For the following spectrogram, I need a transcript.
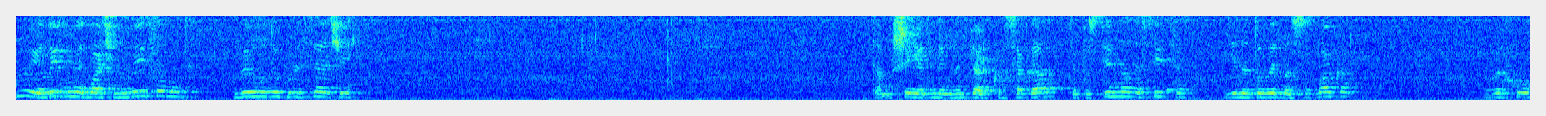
Ну і лис ми бачимо лиса, от, виводок лисячий. Там ще є один екземпляр корсака, це пустинна лисиця, є видна собака вверху.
